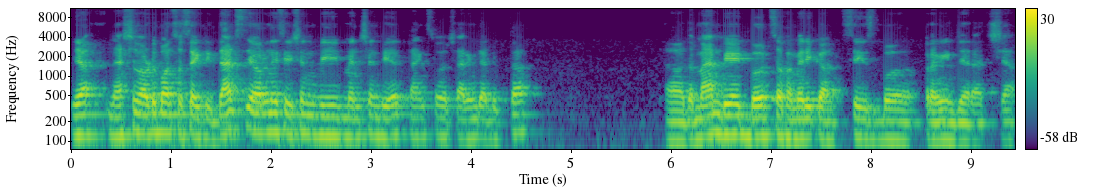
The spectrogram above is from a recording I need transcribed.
Yeah, National Audubon Society. That's the organization we mentioned here. Thanks for sharing that, Dipta. Uh, the man behind Birds of America, says Praveen Jairaj. Yeah.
